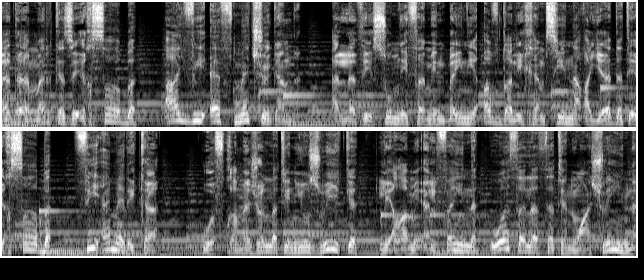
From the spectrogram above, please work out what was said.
لدى مركز إخصاب IVF ميشيغان الذي صنف من بين أفضل خمسين عيادة إخصاب في أمريكا. وفق مجلة نيوزويك لعام 2023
